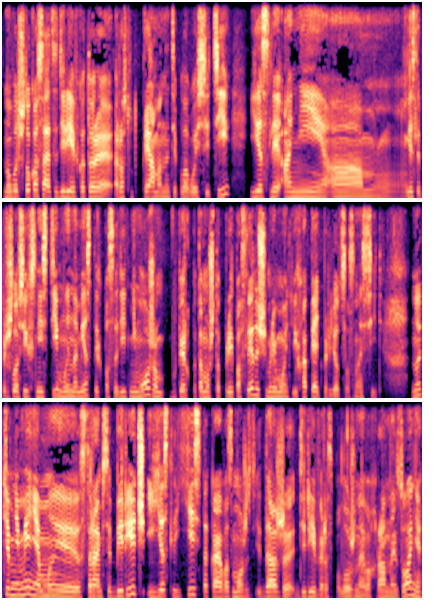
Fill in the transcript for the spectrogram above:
Но вот что касается деревьев, которые растут прямо на тепловой сети, если они, если пришлось их снести, мы на место их посадить не можем. Во-первых, потому что при последующем ремонте их опять придется сносить. Но, тем не менее, мы стараемся беречь, и если есть такая возможность, и даже деревья, расположенные в охранной зоне,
